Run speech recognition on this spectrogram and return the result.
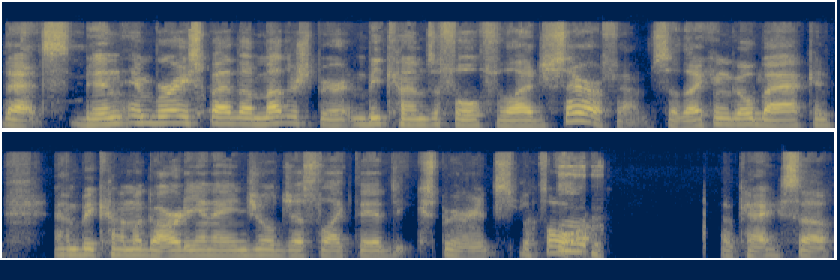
that's been embraced by the mother spirit and becomes a full-fledged seraphim. So they can go back and, and become a guardian angel just like they had experienced before. Okay, so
